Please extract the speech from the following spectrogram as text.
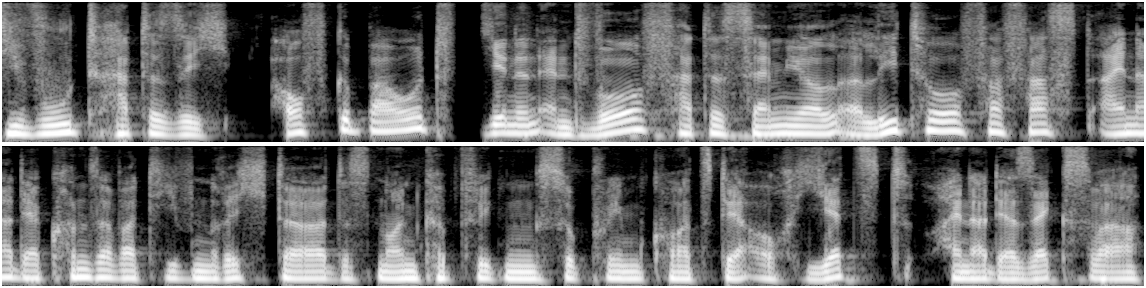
Die Wut hatte sich aufgebaut. Jenen Entwurf hatte Samuel Alito verfasst, einer der konservativen Richter des neunköpfigen Supreme Courts, der auch jetzt einer der sechs war,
